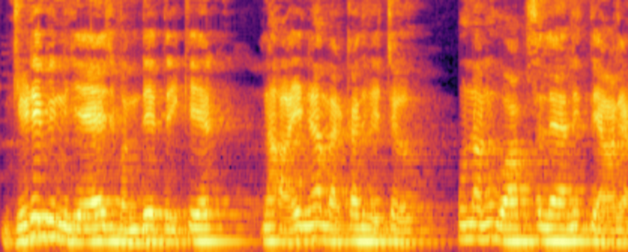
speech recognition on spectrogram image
ਜਿਹੜੇ ਵੀ ਨਜਾਇਜ਼ ਬੰਦੇ ਤਰੀਕੇ ਨਾਲ ਆਏ ਨੇ ਨਾ ਅਮਰੀਕਾ ਦੇ ਵਿੱਚ, ਉਹਨਾਂ ਨੂੰ ਵਾਪਸ ਲੈਣ ਲਈ ਤਿਆਰ ਆ।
